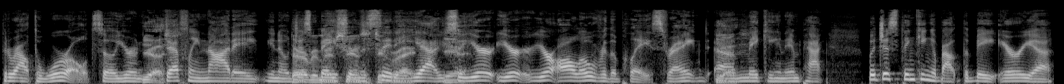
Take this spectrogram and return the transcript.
throughout the world. So you're Yes. definitely not a, you know, The just based in the Ministry city. Right. Yeah, Yeah. So you're you're you're all over the place, right? Yes. Um, making an impact. But just thinking about the Bay Area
